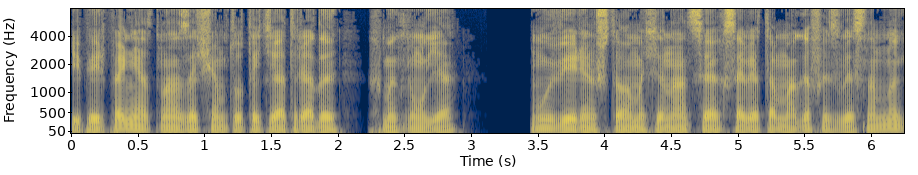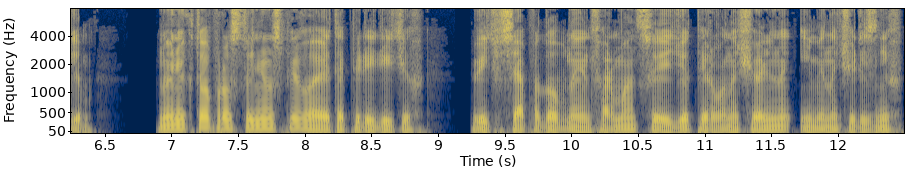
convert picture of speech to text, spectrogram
Теперь понятно, зачем тут эти отряды, хмыкнул я. Уверен, что о махинациях Совета магов известно многим, но никто просто не успевает опередить их, ведь вся подобная информация идет первоначально именно через них.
